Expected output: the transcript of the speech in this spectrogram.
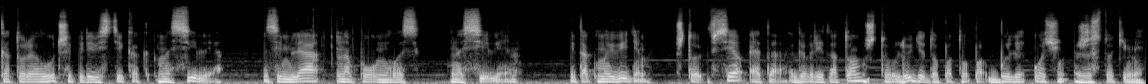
которое лучше перевести как «насилие». Земля наполнилась насилием. Итак, мы видим, что все это говорит о том, что люди до потопа были очень жестокими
